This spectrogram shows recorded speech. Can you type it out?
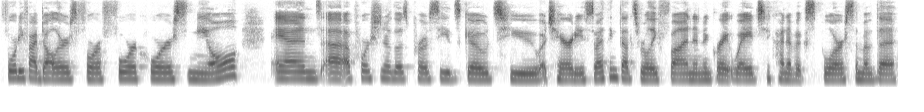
forty-five dollars for a four-course meal, and uh, a portion of those proceeds go to a charity. So I think that's really fun and a great way to kind of explore some of the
